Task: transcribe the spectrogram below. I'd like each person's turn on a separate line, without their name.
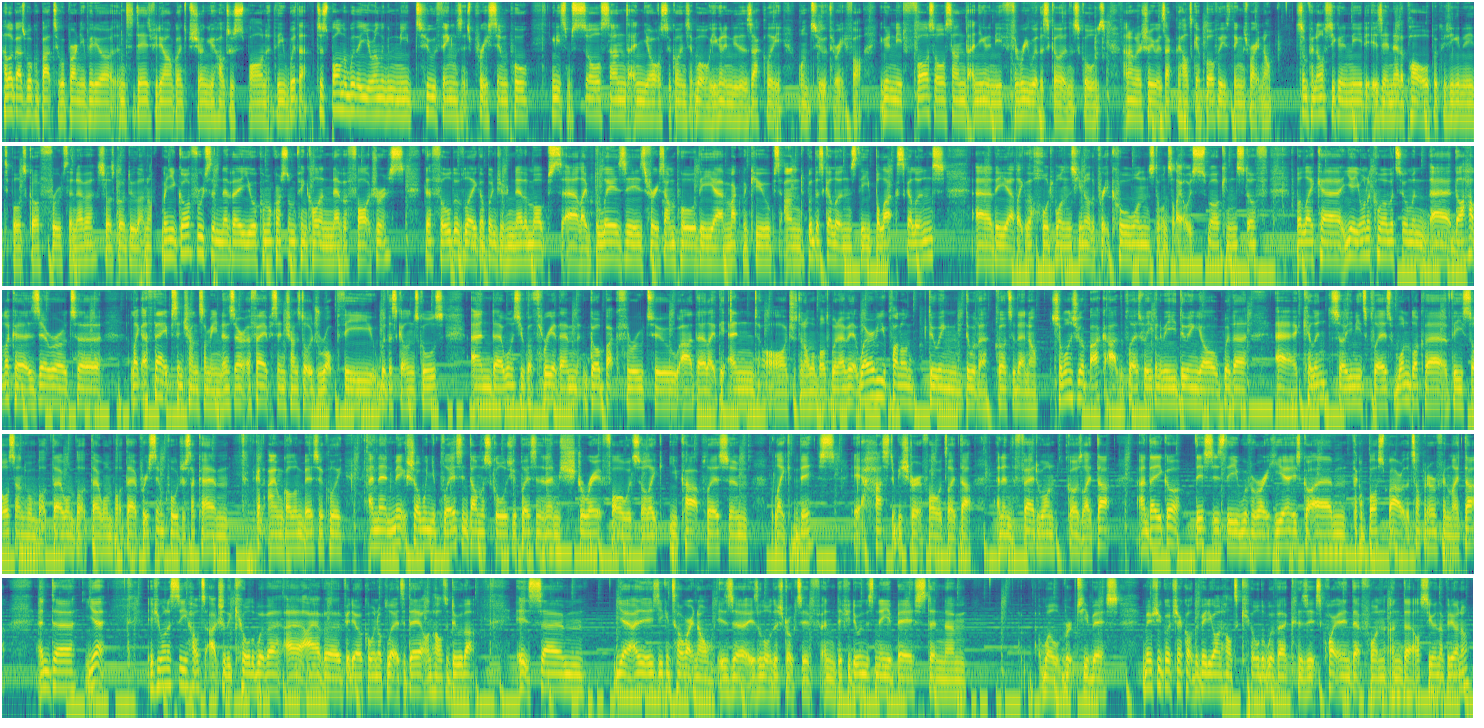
Hello guys, welcome back to a brand new video. In today's video, I'm going to be showing you how to spawn the Wither. To spawn the Wither, you're only going to need two things. It's pretty simple. You need some soul sand, and you're also going to, well, you're going to need exactly one, two, three, four. You're going to need four soul sand, and you're going to need three Wither skeleton skulls. And I'm going to show you exactly how to get both of these things right now. Something else you're going to need is a nether portal because you're going to need to be able to go through to the nether. So let's go do that now. When you go through to the nether, you'll come across something called a nether fortress. They're filled with like a bunch of nether mobs, uh, like blazes, for example, the uh, magma cubes, and Wither skeletons, the black skeletons, uh, the uh, like the hood ones, you know, the pretty cool ones, the ones that like always smoking and stuff. But like, uh, yeah, you want to come over to them and uh, they'll have like a zero to like a 30% chance, I mean, there's a 30% chance to drop the Wither skeleton skulls. And once you've got three of them, go back through to either like the end or just a normal bolt, whatever, wherever you plan on doing the Wither, go to there now. So once you're back at the place where you're going to be doing your Wither uh, killing. So you need to place one block there of the soul sand, one block there, one block there, one block there. Pretty simple, just like um like an iron golem basically. And then make sure when you're placing down the skulls, you're placing them straight forward. So like you can't place them like this. It has to be straightforward like that. And then the third one goes like that. And there you go. This is the wither right here. He's got um like a boss bar at the top and everything like that. And uh, yeah. If you want to see how to actually kill the wither, uh, I have a video coming up later today on how to do that. It's um, yeah, as you can tell right now, is uh, is a little destructive. And if you're doing this near your base, then um, well, rip to your base. Make sure you go check out the video on how to kill the wither because it's quite an in-depth one. And uh, I'll see you in that video now.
